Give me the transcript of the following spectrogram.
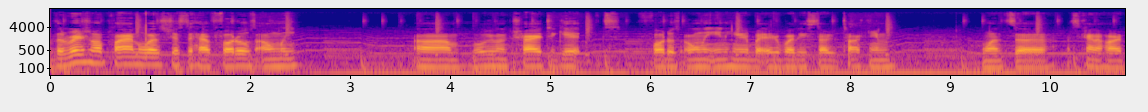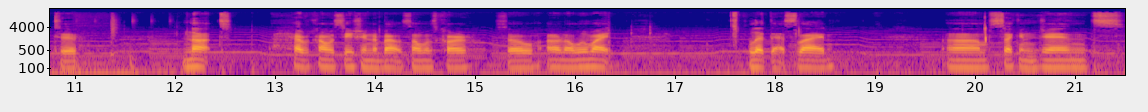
the original plan was just to have photos only. Um, we're gonna try to get photos only in here, but everybody started talking once. Uh, it's kind of hard to not have a conversation about someone's car. So I don't know. We might let that slide. Um, second gens.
